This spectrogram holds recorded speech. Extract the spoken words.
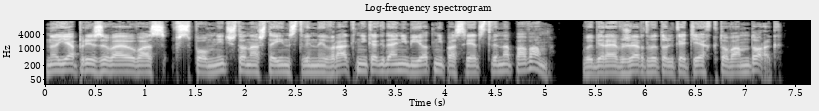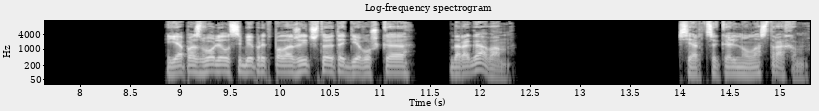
Но я призываю вас вспомнить, что наш таинственный враг никогда не бьет непосредственно по вам, выбирая в жертвы только тех, кто вам дорог. Я позволил себе предположить, что эта девушка дорога вам. Сердце кольнуло страхом.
